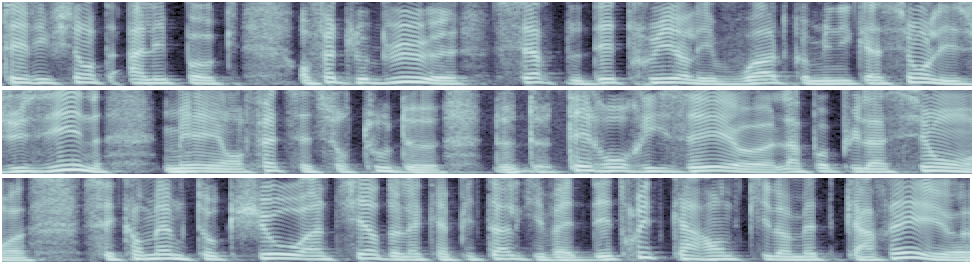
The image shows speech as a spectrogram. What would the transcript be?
terrifiantes à l'époque. En fait, le but, certes, de détruire les voies de communication, les usines, mais en fait, c'est surtout de, de, de terroriser euh, la population. Euh, C'est quand même Tokyo, un tiers de la capitale qui va être détruite, 40 km carrés. euh,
